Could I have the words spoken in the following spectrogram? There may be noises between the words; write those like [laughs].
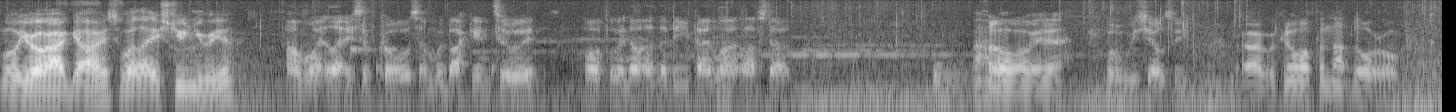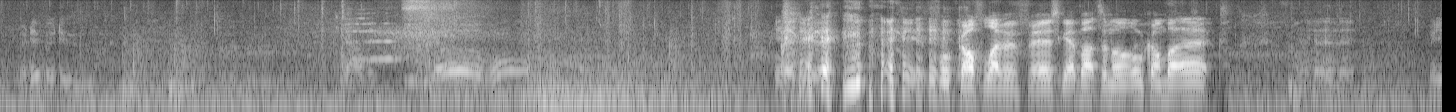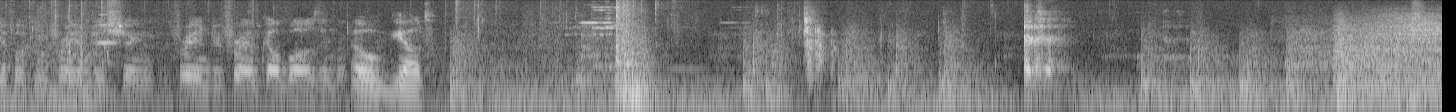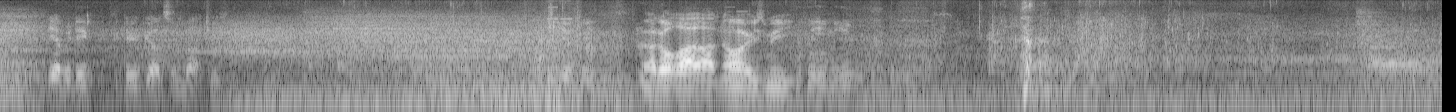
Well, you're alright, guys. Well, lettuce Junior here. I'm Wet Lettuce, of course, and we're back into it. Hopefully not at the deep end like last time. Oh, yeah. But we shall see. Alright, we can all open that door up. Ba-do-ba-do. Jolly. Whoa, whoa. [laughs] Yeah, do that. [laughs] Fuck off, Leatherface. Get back to Mortal Kombat X. and then with your fucking 300 string, 300 frame combos and that. Oh, God. Yeah, we did, we did got some batteries. I don't like that noise, me. [laughs] me neither.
